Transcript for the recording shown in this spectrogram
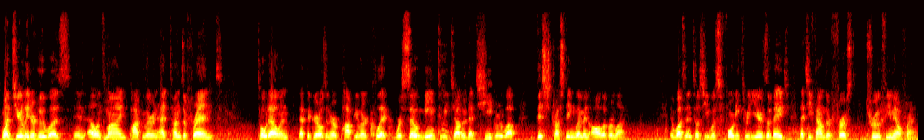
One cheerleader who was, in Ellin's mind, popular and had tons of friends told Ellin that the girls in her popular clique were so mean to each other that she grew up distrusting women all of her life. It wasn't until she was 43 years of age that she found her first true female friend.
